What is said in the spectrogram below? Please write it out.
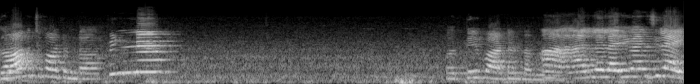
ഗണം വെച്ച് പാട്ടുണ്ടോ? പിന്നെ? ഒത്തിരി പാട്ടുണ്ടോ അല്ലല്ല എനിക്ക് മനസ്സിലായി.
